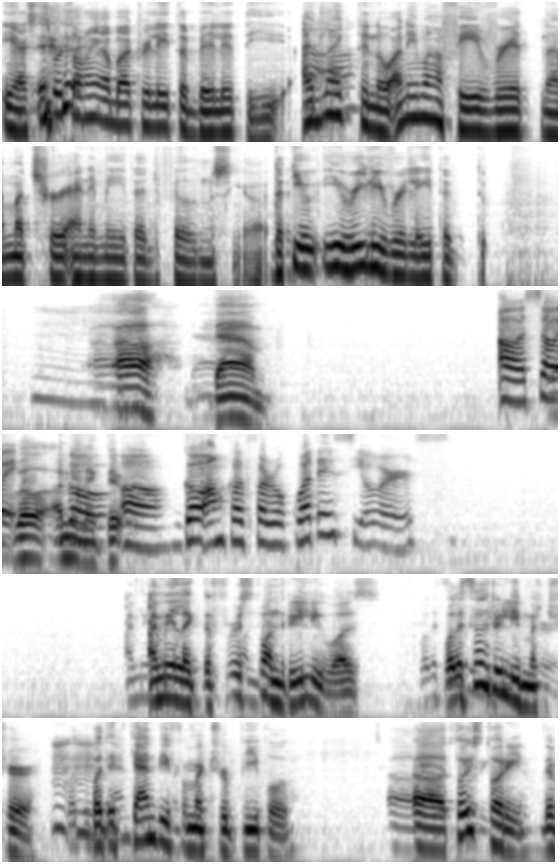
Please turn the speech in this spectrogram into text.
yeah, since we're talking about relatability, I'd like to know, ano yung mga favorite na mature animated films nyo that you, you really related to? Ah, damn. Oh, so Well, I mean, go, like, there- oh, go Uncle Farouk. What is yours? I mean, like the first one really was. Well, it's not really mature, but it can be for mature people. Uh, Toy Story, the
